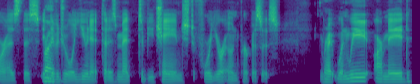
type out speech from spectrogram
or as this individual right. unit that is meant to be changed for your own purposes. Right? When we are made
